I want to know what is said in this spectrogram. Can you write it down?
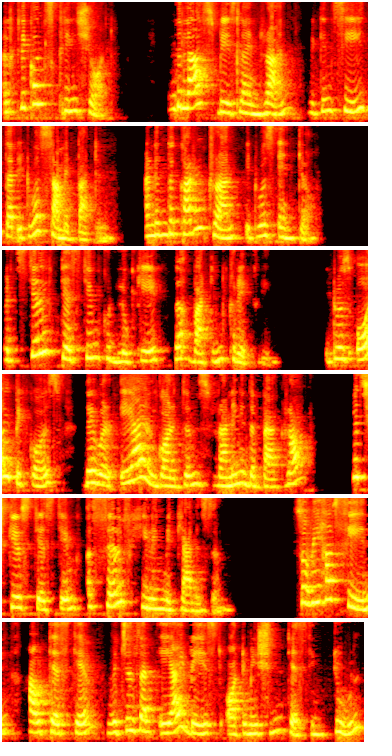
I'll click on screenshot. In the last baseline run, we can see that it was submit button and in the current run, it was enter. But still, Testim could locate the button correctly. It was all because there were AI algorithms running in the background, which gives Testim a self-healing mechanism. So we have seen how Testim, which is an AI-based automation testing tool,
